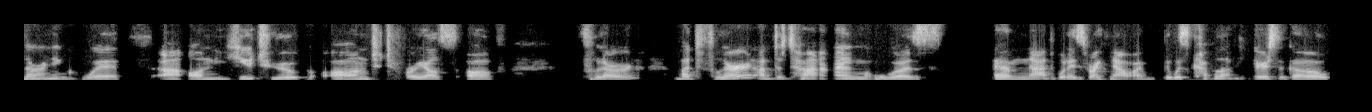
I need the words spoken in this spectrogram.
learning with uh, on YouTube on tutorials of Phlearn, but Phlearn at the time was um, not what is right now. I, it was a couple of years ago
